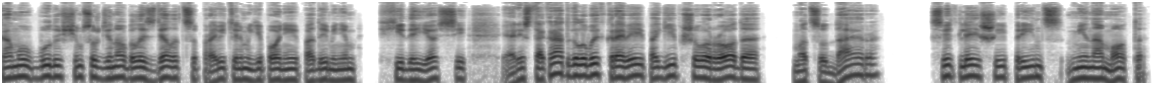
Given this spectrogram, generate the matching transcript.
кому в будущем суждено было сделаться правителем Японии под именем Хидеоси, и аристократ голубых кровей погибшего рода Мацудайра, светлейший принц Минамото,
